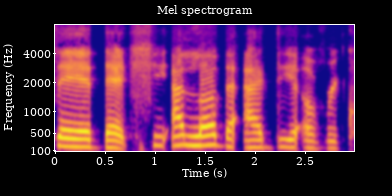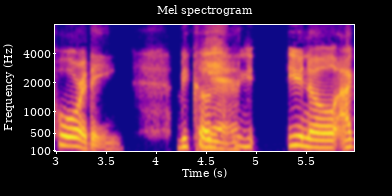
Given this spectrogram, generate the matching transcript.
said that she I love the idea of recording because yeah. you, you know, I,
